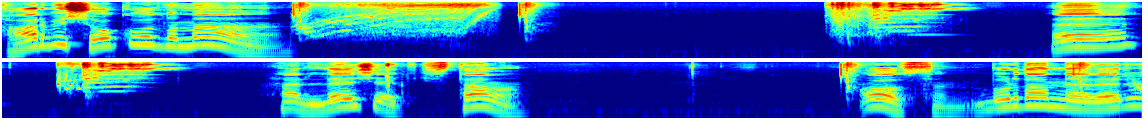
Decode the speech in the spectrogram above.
Harbi şok oldum ha. Ee? Ha leş etkisi tamam. Olsun. Buradan ne verir?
